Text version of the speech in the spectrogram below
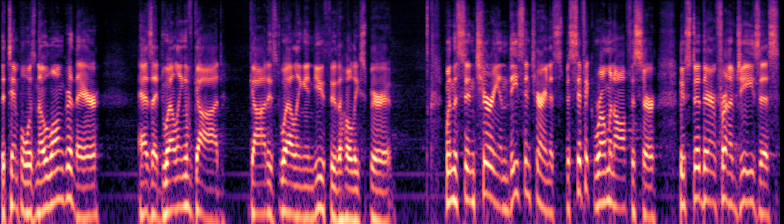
The temple was no longer there as a dwelling of God. God is dwelling in you through the Holy Spirit. When the centurion, the centurion, a specific Roman officer who stood there in front of Jesus,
